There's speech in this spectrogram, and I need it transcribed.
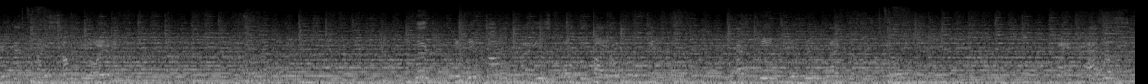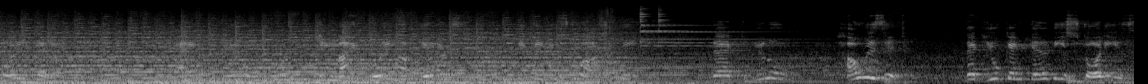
written by some lawyer. But Divyakant Bhai's autobiography has been written like a story. And as a storyteller, how is it that you can tell these stories,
